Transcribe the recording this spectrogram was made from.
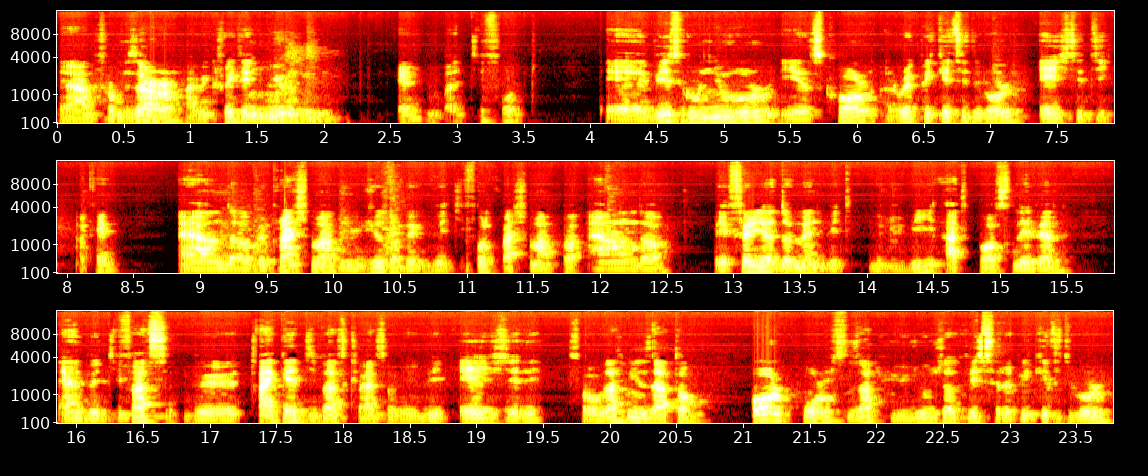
Yeah, from there I will create a new rule. Okay, by default. Uh, this rule, new rule is called replicated rule HDD. Okay, and uh, the CRUSH map you use the, the default CRUSH map and uh, the failure domain will, be at port level and the device the target device class will be HDD. So that means that uh, all ports that you use this replicated rule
